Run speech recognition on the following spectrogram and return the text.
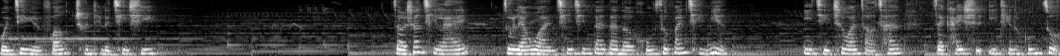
闻见远方春天的气息。早上起来，做两碗清清淡淡的红色番茄面，一起吃完早餐。再开始一天的工作。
